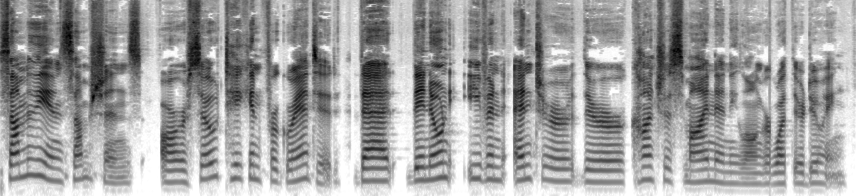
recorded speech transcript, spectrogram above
Some of the assumptions are so taken for granted that they don't even enter their conscious mind any longer what they're doing.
